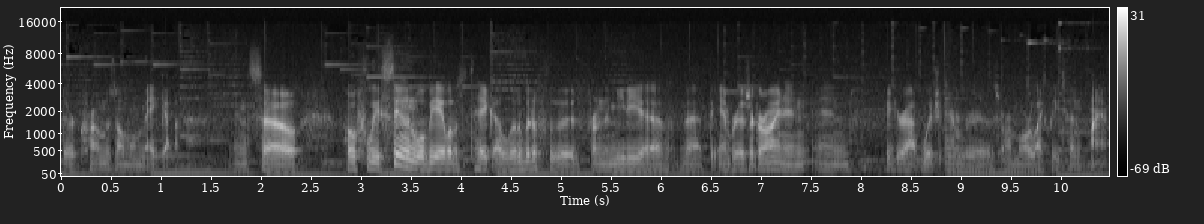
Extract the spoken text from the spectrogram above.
their chromosomal makeup. And so hopefully soon we'll be able to take a little bit of fluid from the media that the embryos are growing in and figure out which embryos are more likely to implant.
